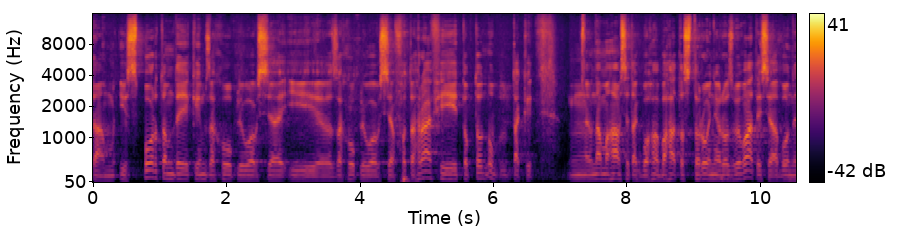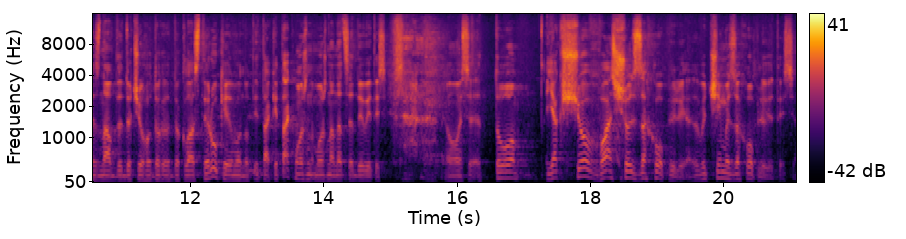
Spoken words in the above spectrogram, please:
Там і спортом деяким захоплювався, і е, захоплювався фотографією. Тобто, ну так і намагався так бага- багатосторонньо розвиватися, або не знав до, чого докласти руки. Воно і так, і так можна, можна на це дивитись. Ось то, якщо вас щось захоплює, ви чимось захоплюєтеся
